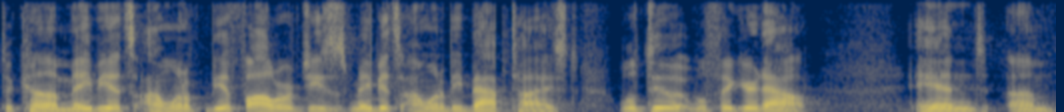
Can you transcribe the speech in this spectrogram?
to come. Maybe it's, I want to be a follower of Jesus. Maybe it's, I want to be baptized. We'll do it, we'll figure it out. And, um,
